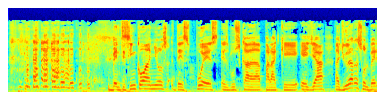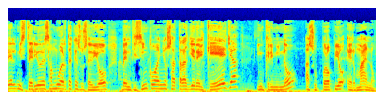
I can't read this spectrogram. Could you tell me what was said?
25 años después es buscada para que ella ayude a resolver el misterio de esa muerte que sucedió 25 años atrás y en el que ella incriminó a su propio hermano.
